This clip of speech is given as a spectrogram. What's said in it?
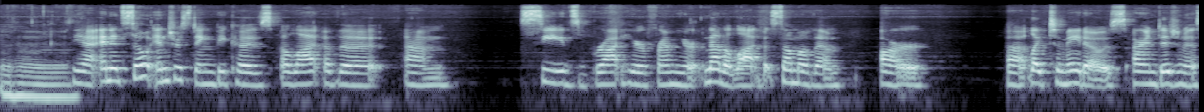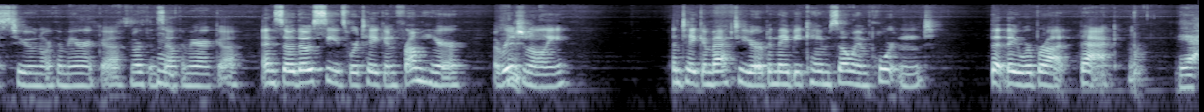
Yeah, and it's so interesting because a lot of the um, seeds brought here from Europe, not a lot, but some of them are uh, like tomatoes, are indigenous to North America, North and South America. And so those seeds were taken from here originally and taken back to Europe, and they became so important that they were brought back. Yeah,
